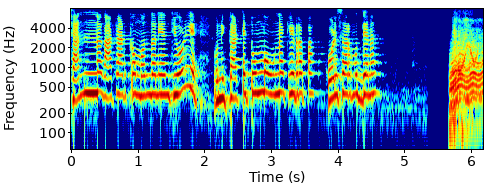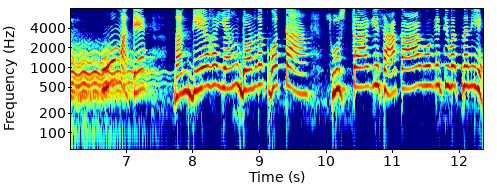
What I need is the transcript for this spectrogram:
ಚೆನ್ನಾಗಿ ಆಟ ಆಡ್ಕೊಂಡ್ ಬಂದಾನೆ ಅಂತ ಹೇಳಿ ಅವನಿಗೆ ತಟ್ಟೆ ತುಂಬಾ ಉಣ್ಣಕ್ಕೆ ಇಡ್ರಪ್ಪ ಕೋಳಿ ಸಾರು ಮುದ್ದೆನ. ಮತ್ತೆ ನನ್ ದೇಹ ಹೆಂಗ್ ದೊಡ್ಡದತ್ ಗೊತ್ತಾ? ಸುಸ್ತಾಗಿ ಸಾಕಾಗಿ ಹೋಗಿತ್ತು ಇವತ್ ನನಗೆ.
